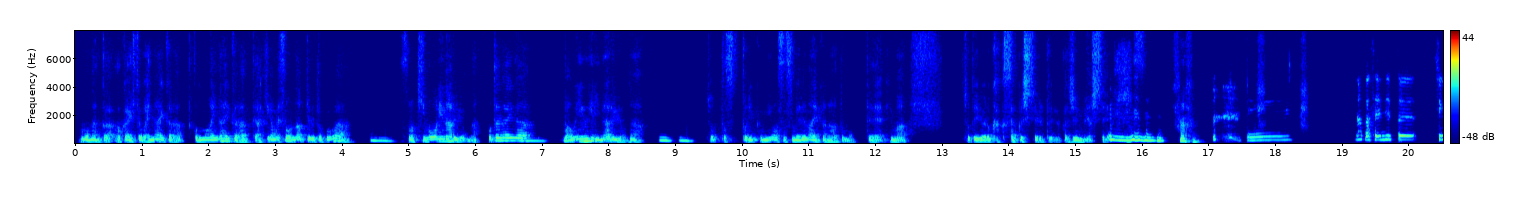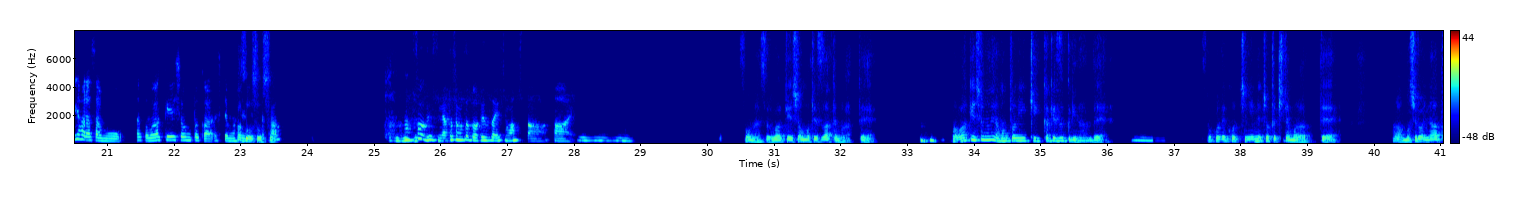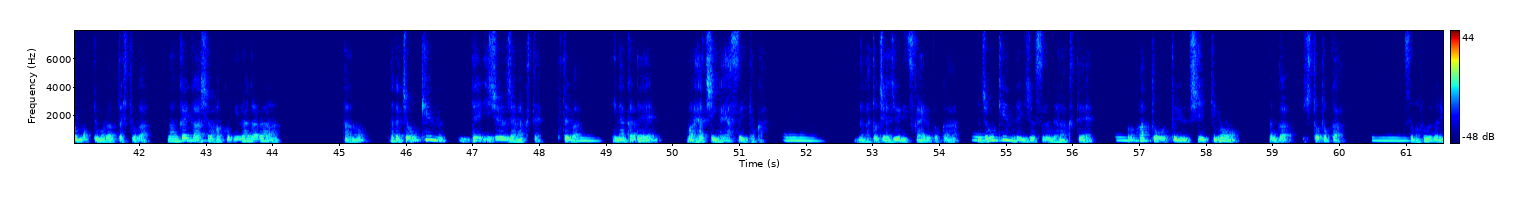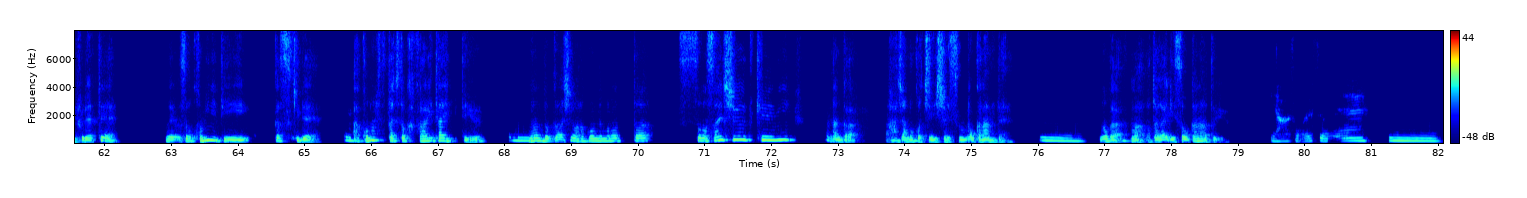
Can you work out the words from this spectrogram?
もうなんか若い人がいないから子供がいないからって諦めそうになってるとこがうん。その希望になるようなお互いが、まあ、ウィンウィンになるようなちょっと取り組みを進めれないかなと思って今ちょっといろいろ画策してるというか準備をして。えー、なんか先日重原さんもなんかワーケーションとかしてませんでしたか？あそうそうあそうですね。私もちょっとお手伝いしました。はい。うんうんそうなんですよ。ワーケーションも手伝ってもらって、まあ、ワーケーションはね、本当にきっかけ作りなんで、うんそこでこっちにね、ちょっと来てもらって、あ面白いなと思ってもらった人が、何回か足を運びながら、あの、なんか条件で移住じゃなくて、例えばうん田舎で、まあ、家賃が安いとか、うん。なんか土地が自由に使えるとか、うん。条件で移住するんじゃなくて、うん。この阿東という地域の、なんか人とか、うん。その風土に触れて、で、そのコミュニティが好きで、あ、この人たちと関わりたいっていう、うん。何度か足を運んでもらった、その最終形に、なんか、あ、じゃあもうこっちで一緒に住もうかな、みたいなうん。のが、まあ、お互い理想かなという。いやそうですよね。うん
